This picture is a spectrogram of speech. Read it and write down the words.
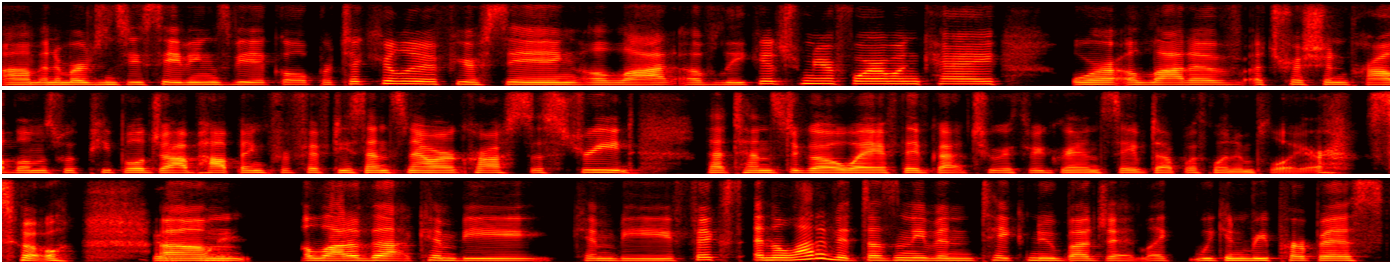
um, an emergency savings vehicle, particularly if you're seeing a lot of leakage from your 401k or a lot of attrition problems with people job hopping for 50 cents an hour across the street. That tends to go away if they've got two or three grand saved up with one employer. So, um, a lot of that can be can be fixed and a lot of it doesn't even take new budget. Like we can repurpose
